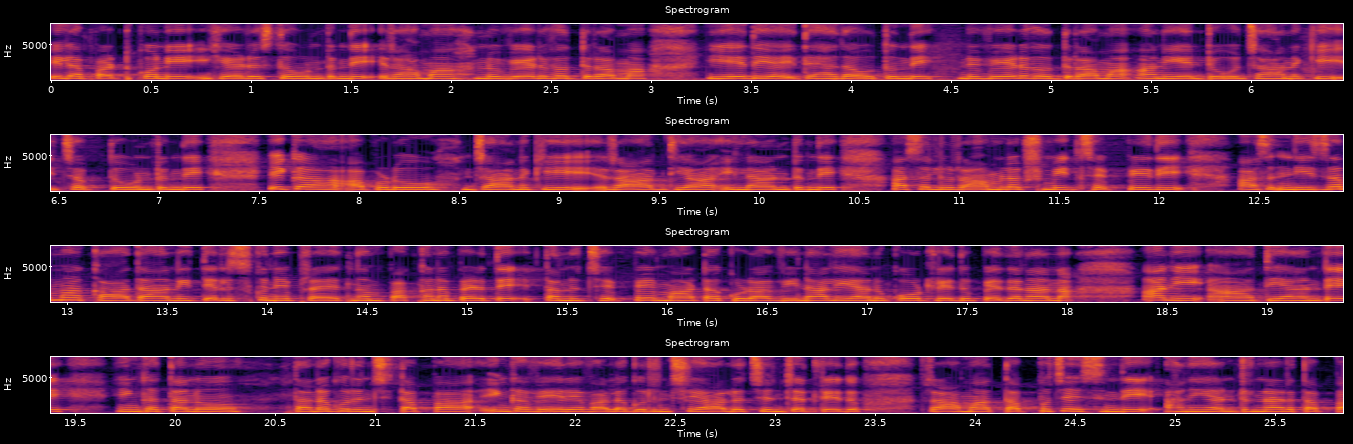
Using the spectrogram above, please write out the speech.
ఇలా పట్టుకొని ఏడుస్తూ ఉంటుంది. రామ నువ్వేడవద్దు రామ ఏది అయితే అది అవుతుంది. నువ్వేడవద్దు రామ అని అంటూ జానకి చెప్తూ ఉంటుంది. ఇక అప్పుడు జానకి రాధ్య ఇలా అంటుంది. అసలు రామలక్ష్మి చెప్పేది అసలు నిజమా కాదా అని తెలుసుకునే ప్రయత్నం పక్కన పెడితే తను చెప్పే మాట కూడా వినాలి అనుకోవట్లేదు పెదనాన్న అని ఆతి అంటే ఇంకా తను తన గురించి తప్ప ఇంకా వేరే వాళ్ళ గురించి ఆలోచించట్లేదు. రామ తప్పు చేసింది అని అంటున్నాడు తప్ప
